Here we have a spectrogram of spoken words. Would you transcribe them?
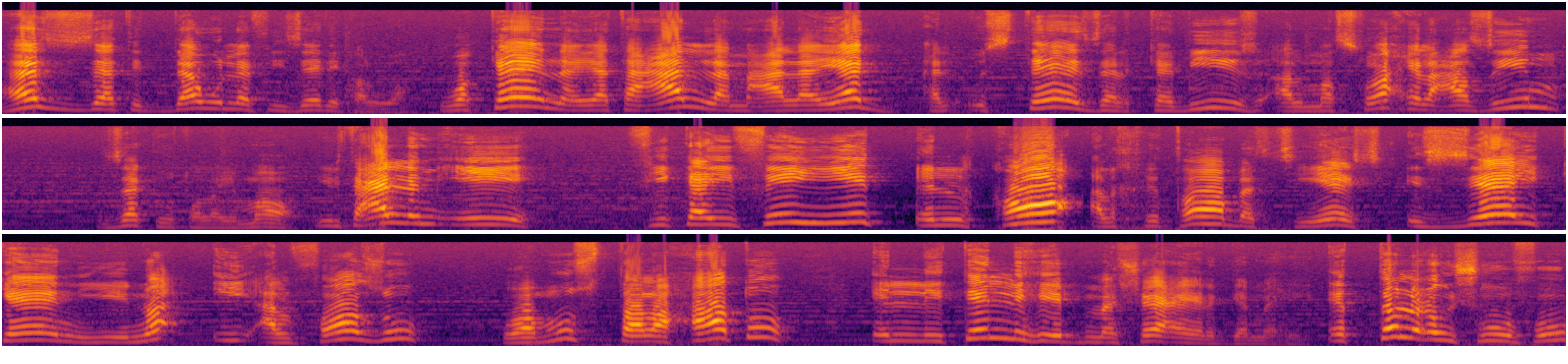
هزت الدولة في ذلك الوقت. وكان يتعلم على يد الأستاذ الكبير المسرحي العظيم زكي طليمان يتعلم إيه؟ في كيفية إلقاء الخطاب السياسي؟ إزاي كان ينقي ألفاظه ومصطلحاته اللي تلهب مشاعر الجماهير؟ اطلعوا يشوفوا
